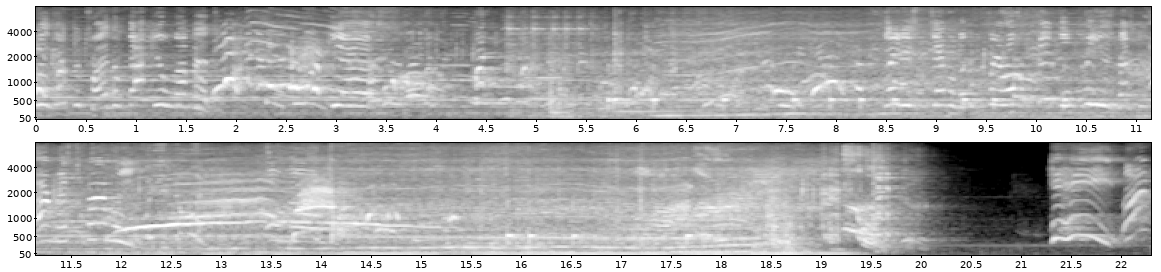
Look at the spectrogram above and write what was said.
we'll have to try the vacuum muppet. Yes. Ladies and gentlemen, for your own safety, please grasp your armrests firmly. Oh my! Hey, I'm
